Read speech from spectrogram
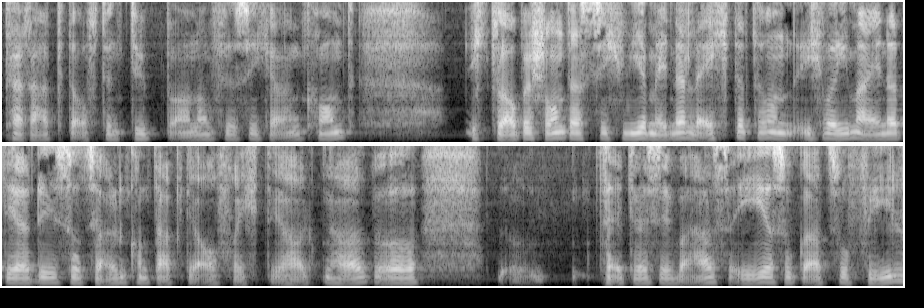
Charakter, auf den Typ an und für sich ankommt. Ich glaube schon, dass sich wir Männer leichter tun. Ich war immer einer, der die sozialen Kontakte aufrechterhalten hat. Äh, zeitweise war es eher sogar zu viel.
